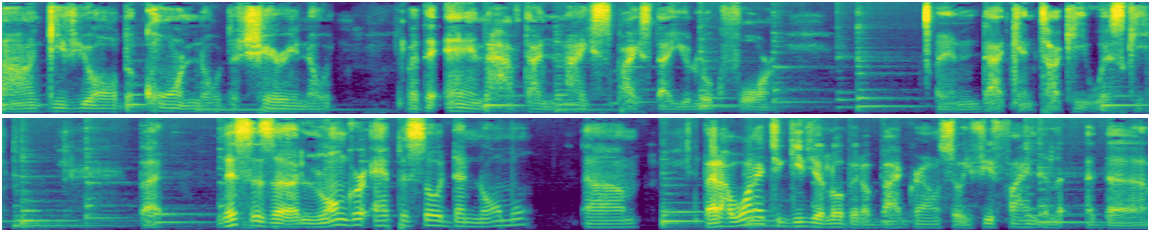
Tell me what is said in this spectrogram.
Uh, give you all the corn note, the cherry note. But the end have that nice spice that you look for in that Kentucky whiskey. But this is a longer episode than normal. Um, but I wanted to give you a little bit of background. So if you find the, the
